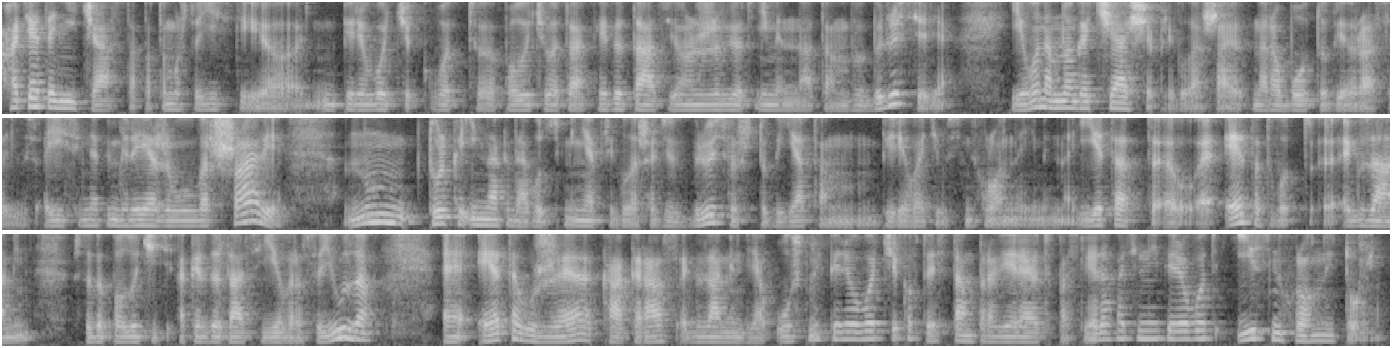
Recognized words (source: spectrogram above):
Хотя это не часто, потому что если э, переводчик вот э, получил эту аккредитацию, он живет именно там в Брюсселе, его намного чаще приглашают на работу в Евросоюз. А если, например, я живу в Варшаве, ну, только иногда будут меня приглашать в Брюссель, чтобы я там переводил синхронно именно. И этот, э, этот вот экзамен, чтобы получить аккредитацию Евросоюза, э, это уже как раз экзамен для устных переводчиков, то есть там проверяют последовательный перевод и синхронный тоже.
